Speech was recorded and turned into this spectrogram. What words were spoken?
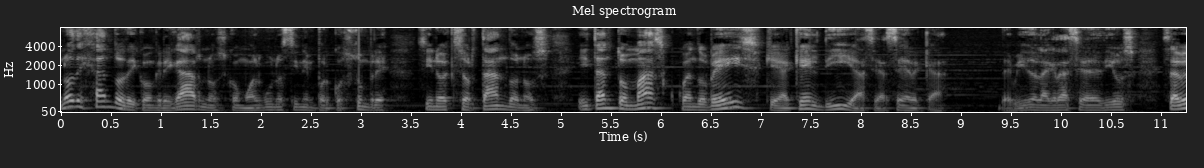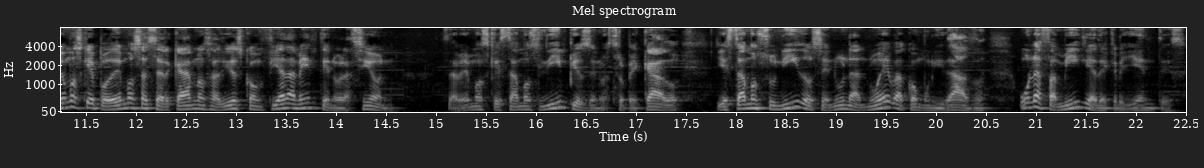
no dejando de congregarnos como algunos tienen por costumbre, sino exhortándonos, y tanto más cuando veis que aquel día se acerca. Debido a la gracia de Dios, sabemos que podemos acercarnos a Dios confiadamente en oración. Sabemos que estamos limpios de nuestro pecado y estamos unidos en una nueva comunidad, una familia de creyentes.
